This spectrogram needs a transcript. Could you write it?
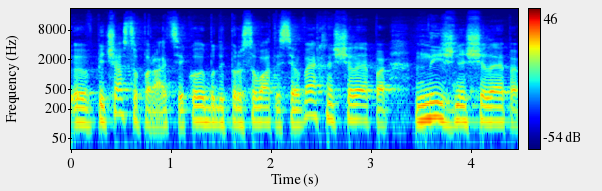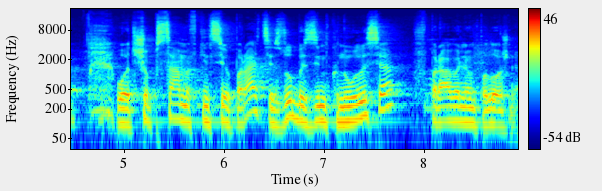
е, під час операції, коли буде пересуватися верхня щелепа, нижня щелепа, от щоб саме в кінці операції зуби зімкнулися в правильному положенні.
